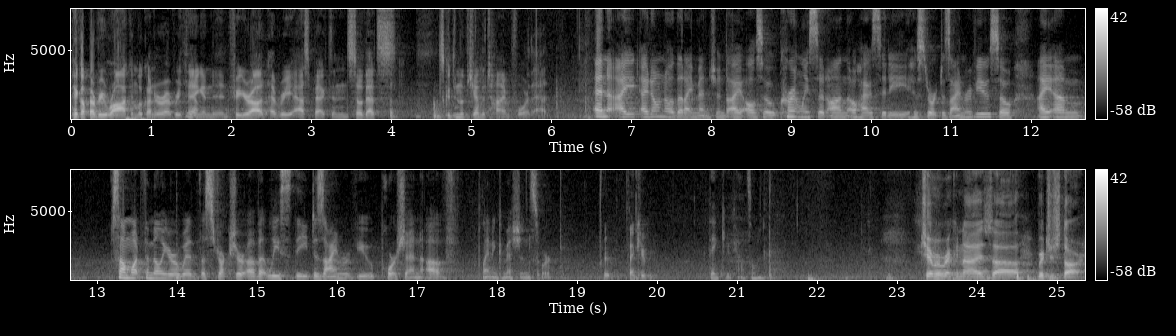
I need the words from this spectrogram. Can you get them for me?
pick up every rock and look under everything and, and figure out every aspect. And so that's it's good to know that you have the time for that. And I, I don't know that I mentioned, I also currently sit on Ohio City Historic Design Review, so I am somewhat familiar with the structure of at least the design review portion of Planning Commission's work. Great. Thank you. Thank you, Councilman. Chairman recognize uh, Richard Starr.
